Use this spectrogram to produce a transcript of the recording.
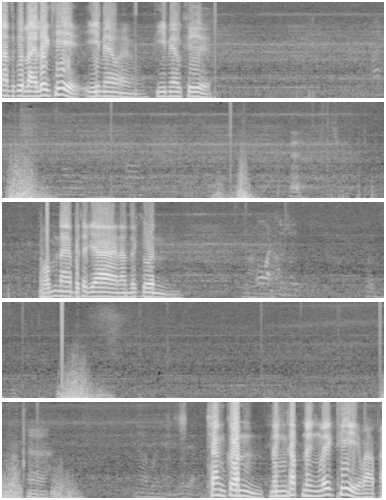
นามสกุลอะไรเลขที่ อีเมลอออีเมลคือผมนายปัชญานามสกุล อ่อนสุด อ่า หน้าเบอร์แห่งนี้แหละ ช่างกลหนึ่งทับหนึ่งเลขที่ว่าไป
